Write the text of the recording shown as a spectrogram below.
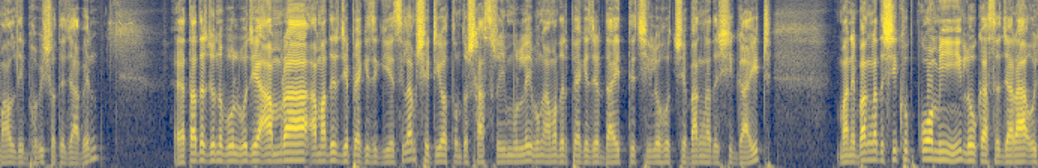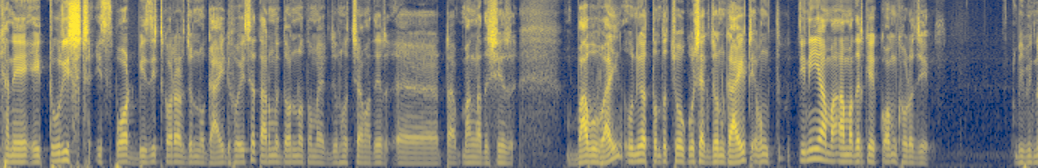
মালদ্বীপ ভবিষ্যতে যাবেন তাদের জন্য বলব যে আমরা আমাদের যে প্যাকেজে গিয়েছিলাম, সেটি অত্যন্ত সাশ্রয়ী মূল্যে এবং আমাদের প্যাকেজের দায়িত্বে ছিল হচ্ছে বাংলাদেশি গাইড। মানে বাংলাদেশি খুব কমই লোক আছে যারা ওইখানে এই ট্যুরিস্ট স্পট ভিজিট করার জন্য গাইড হয়েছে। তার মধ্যে অন্যতম একজন হচ্ছে আমাদের বাংলাদেশের বাবু ভাই। উনি অত্যন্ত চৌকুশ একজন গাইড এবং তিনি আমাদেরকে কম খরচে বিভিন্ন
